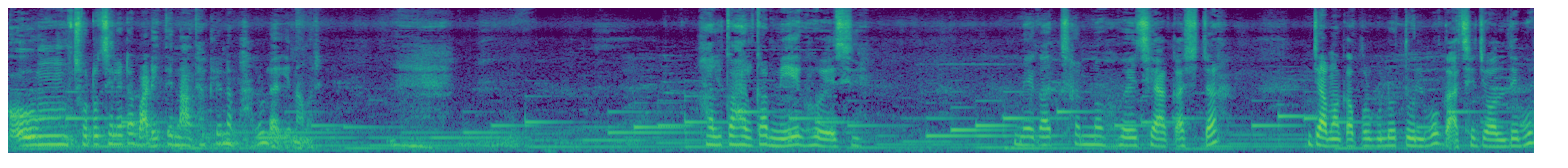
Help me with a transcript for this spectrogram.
ওম, ছোট ছেলেটা বাড়িতে না থাকলে না ভালো লাগে না আমার। হালকা হালকা মেঘ হয়েছে। মেঘাচ্ছন্ন হয়েছে আকাশটা। জামা কাপড়গুলো তুলবো, গাছে জল দেব,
